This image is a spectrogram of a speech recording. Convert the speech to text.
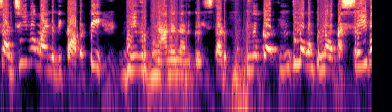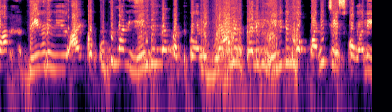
సజీవమైనది కాబట్టి దేవుడు జ్ఞానాన్ని అనుగ్రహిస్తాడు. నువ్వు ఒక ఇంటిలో ఉంటున్న ఒక స్త్రీవా దేవుడు నీ ఆ యొక్క కుటుంబాన్ని ఏ విధంగా కట్టుకోవాలి? జ్ఞానం కలిగి ఏ విధంగా పని చేసుకోవాలి?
